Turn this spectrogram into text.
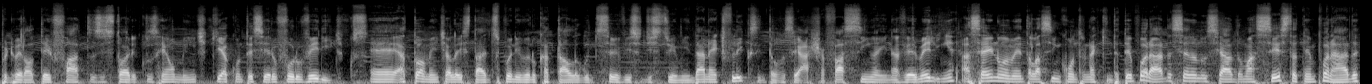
por ela ter fatos históricos realmente que aconteceram foram verídicos. É, atualmente ela está disponível no catálogo de serviço de streaming da Netflix, então você acha facinho aí na vermelhinha. A série no momento ela se encontra na quinta temporada temporada, sendo anunciada uma sexta temporada,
